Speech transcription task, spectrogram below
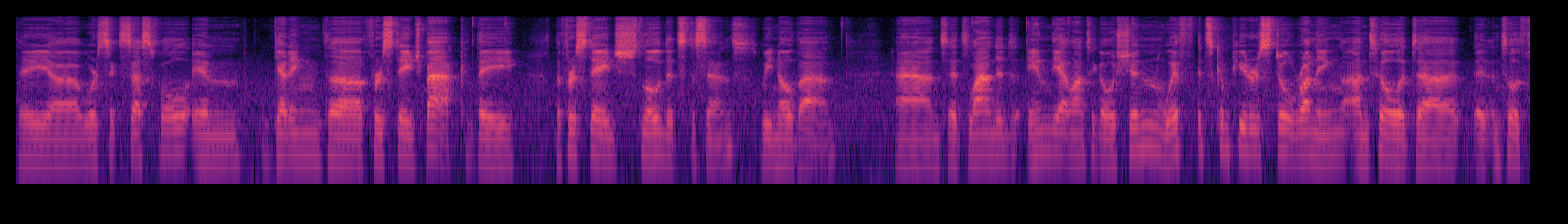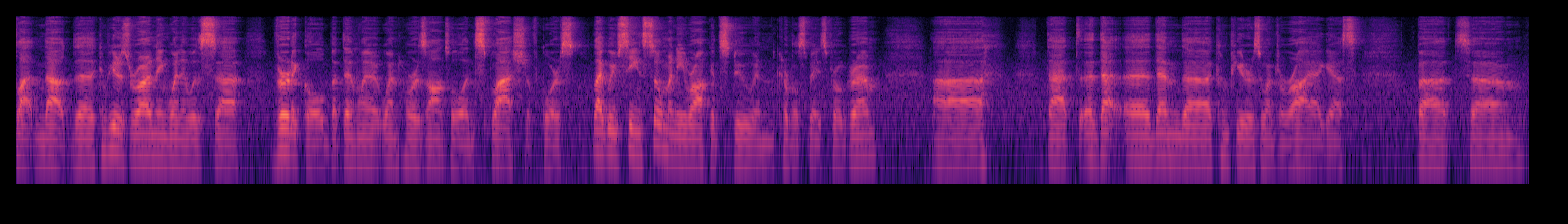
they uh, were successful in getting the first stage back. They the first stage slowed its descent. We know that and it landed in the Atlantic Ocean with its computers still running until it, uh, it until it flattened out. The computers were running when it was uh, vertical, but then when it went horizontal and splashed, of course, like we've seen so many rockets do in Kerbal Space Program, uh, that uh, that uh, then the computers went awry, I guess. But um,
